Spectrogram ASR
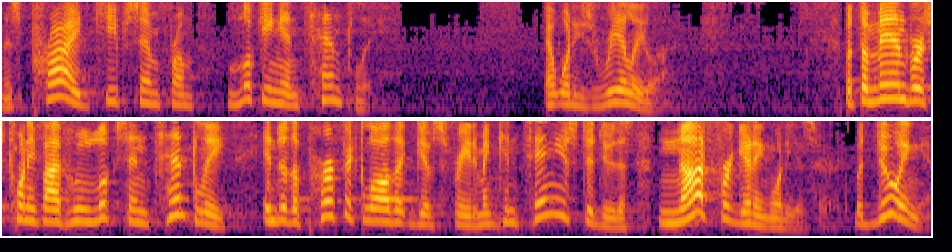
And his pride keeps him from looking intently at what he's really like. But the man, verse 25, who looks intently into the perfect law that gives freedom and continues to do this, not forgetting what he has heard, but doing it,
